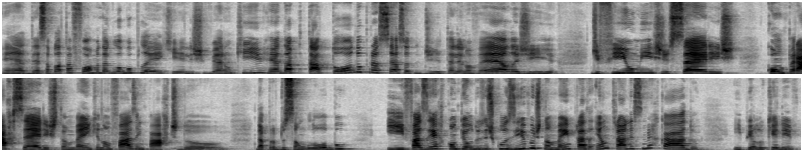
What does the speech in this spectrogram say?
É, dessa plataforma da Globoplay, que eles tiveram que readaptar todo o processo de telenovelas, de, de filmes, de séries, comprar séries também, que não fazem parte do, da produção Globo, e fazer conteúdos exclusivos também para entrar nesse mercado. E pelo que ele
